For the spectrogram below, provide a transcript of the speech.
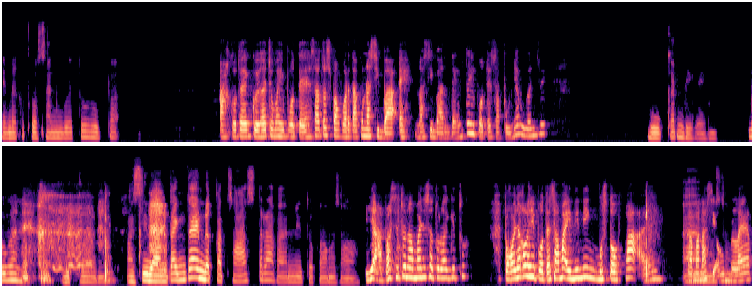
Yang deket kosan gue tuh lupa. Aku tanya gue cuma hipotesa terus favorit aku nasi ba eh nasi banteng itu hipotesa punya bukan sih? Bukan deh kayaknya. Bukan ya? Bukan. Masih Banteng tuh yang dekat sastra kan itu kalau nggak salah. Iya apa sih itu namanya satu lagi tuh? Pokoknya kalau hipotesa sama ini nih Mustafa eh. sama Ah, nasi Mustafa. omelet.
